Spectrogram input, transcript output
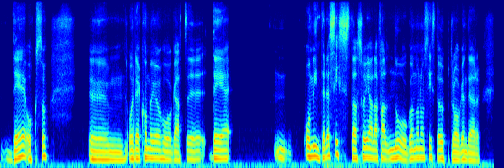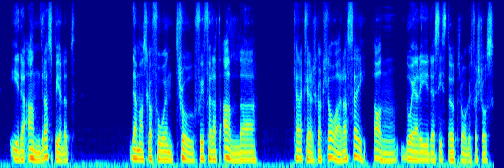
det också. Ehm, och det kommer jag ihåg att uh, det mm, om inte det sista så i alla fall någon av de sista uppdragen där i det andra spelet där man ska få en trophy för att alla karaktärer ska klara sig. Ja, Mm. då är det i det sista uppdraget förstås.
